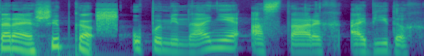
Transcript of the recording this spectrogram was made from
Вторая ошибка – упоминание о старых обидах.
